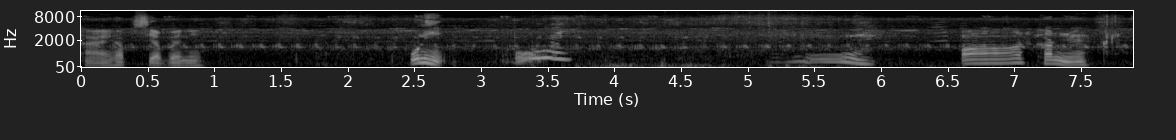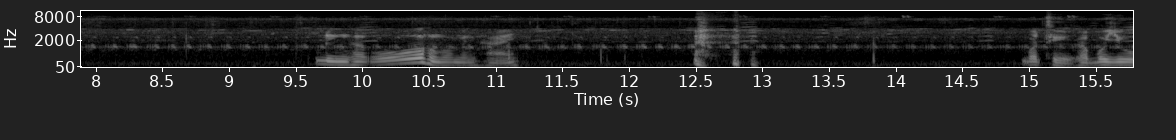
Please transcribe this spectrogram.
หายครับเสียบไว้นี่โอ้นี่โอ้ยโอ้ยปาดขั้นไหมดึงครับ โอ้มันเป็นหาย บ่ถือครับบ่อยู่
